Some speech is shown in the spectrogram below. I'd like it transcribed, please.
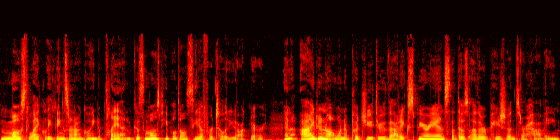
most likely things are not going to plan because most people don't see a fertility doctor. And I do not want to put you through that experience that those other patients are having.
